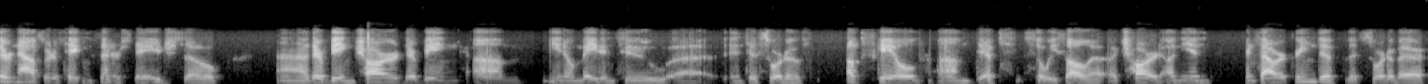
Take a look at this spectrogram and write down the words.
they're now sort of taking center stage, so uh, they're being charred, they're being, um, you know, made into uh, into sort of upscaled um, dips. So we saw a, a charred onion and sour cream dip that's sort of a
